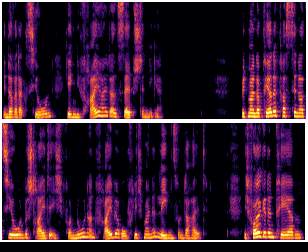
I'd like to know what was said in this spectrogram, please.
in der Redaktion gegen die Freiheit als Selbstständige. Mit meiner Pferdefaszination bestreite ich von nun an freiberuflich meinen Lebensunterhalt. Ich folge den Pferden,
